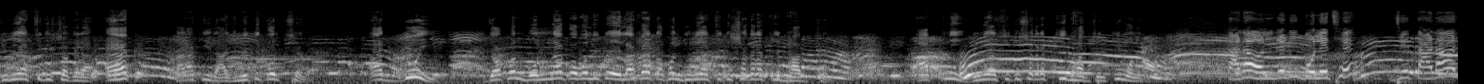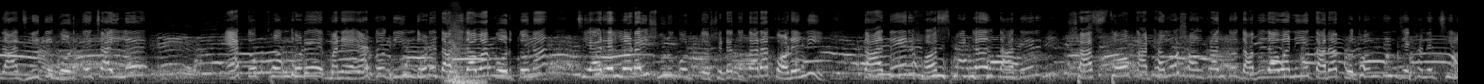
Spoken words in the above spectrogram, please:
জুনিয়র চিকিৎসকেরা। এক, তারা কি রাজনীতি করছেন? আর দুই যখন বন্যা কবলিত এলাকা, তখন জুনিয়র চিকিৎসকরা কি ভাবছেন? আপনি জুনিয়র চিকিৎসকরা কি ভাবছেন? কি মনে করেন? তারা অলরেডি বলেছে যে তারা রাজনীতি করতে চাইলে এতক্ষণ ধরে মানে এত দিন ধরে দাবি দাওয়া করতো না, চেয়ারের লড়াই শুরু করতো, সেটা তো তারা করেনি। তাদের হসপিটাল, তাদের স্বাস্থ্য কাঠামো সংক্রান্ত দাবি দাওয়া নিয়ে তারা প্রথম দিন যেখানে ছিল,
